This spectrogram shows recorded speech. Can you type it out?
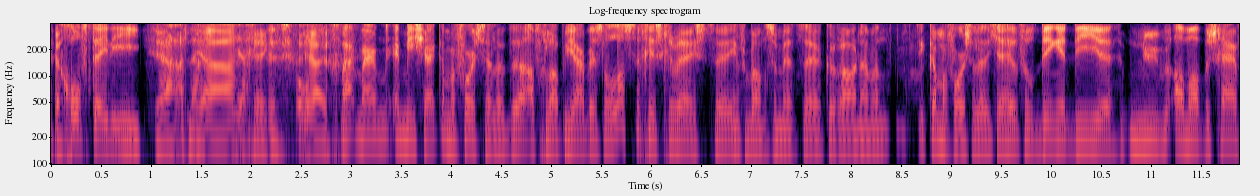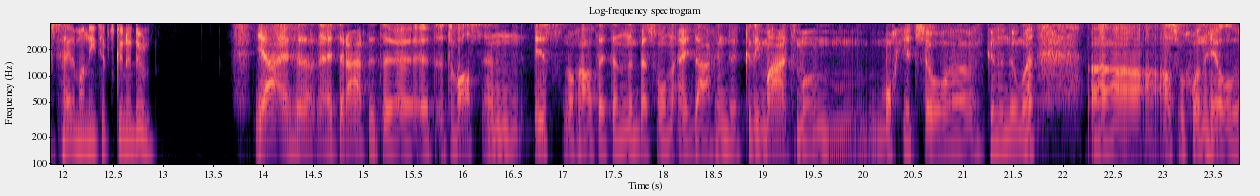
een golf TDI. Ja, nou, ja, ja. gek. dat is ruig. Maar, maar eh, Misha, ik kan me voorstellen dat het afgelopen jaar best lastig is geweest eh, in verband met eh, corona. Want ik kan me voorstellen dat je heel veel dingen die je nu allemaal beschrijft helemaal niet hebt kunnen doen. Ja, uiteraard. Het, uh, het, het, was en is nog altijd een best wel een uitdagende klimaat, mocht je het zo uh, kunnen noemen. Uh, als we gewoon heel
